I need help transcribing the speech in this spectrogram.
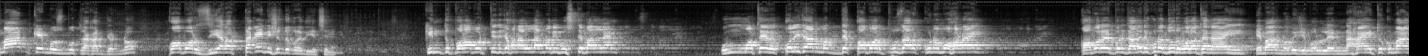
ইমানকে মজবুত রাখার জন্য কবর জিয়ারতটাকেই নিষিদ্ধ করে দিয়েছিলেন। কিন্তু পরবর্তীতে যখন আল্লাহ নবী বুঝতে পারলেন, উম্মতের কলিজার মধ্যে কবর পূজার কোনো মোহ নাই কবরের পরে তাদের কোনো দুর্বলতা নাই। এবার নবীজি বললেন নাহাই তুকমাং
